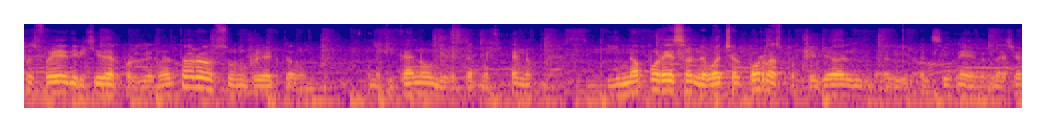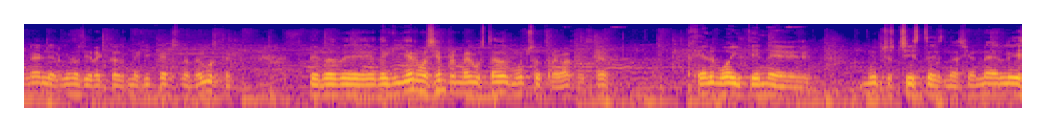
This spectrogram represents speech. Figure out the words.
pues fue dirigida por Guillermo del Toro, es un proyecto mexicano, un director mexicano. Y no por eso le voy a echar porras, porque yo el, cine nacional y algunos directores mexicanos no me gustan. Pero de, Guillermo siempre me ha gustado mucho su trabajo. Hellboy tiene muchos chistes nacionales,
